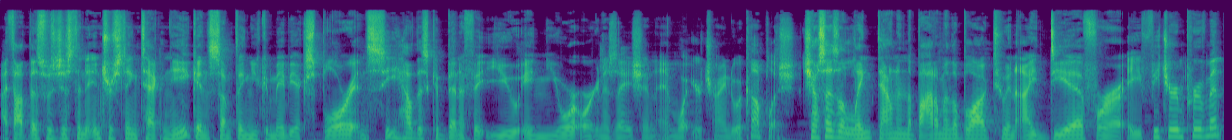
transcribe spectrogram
I thought this was just an interesting technique and something you can maybe explore and see how this could benefit you in your organization and what you're trying to accomplish. She also has a link down in the bottom of the blog to an idea for a feature improvement,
